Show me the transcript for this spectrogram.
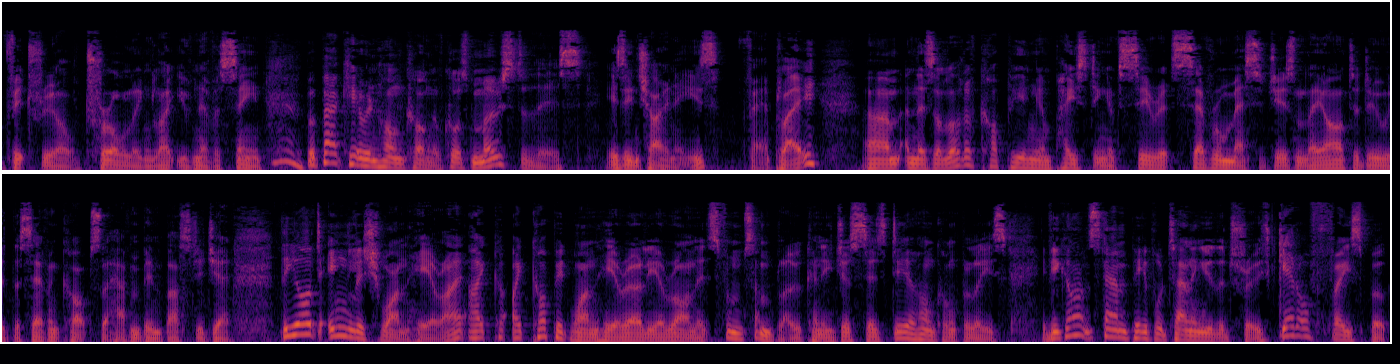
vitriol, trolling like you've never seen. But back here in Hong Kong, of course, most of this is in Chinese, fair play, um, and there's a lot of copying and pasting of several messages, and they are to do with the seven cops that haven't been busted yet. The odd English one here, I, I, I copied one here earlier on. It's from some bloke, and he just says, Dear Hong Kong Police, if you can't stand people telling you the truth, get off Facebook,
